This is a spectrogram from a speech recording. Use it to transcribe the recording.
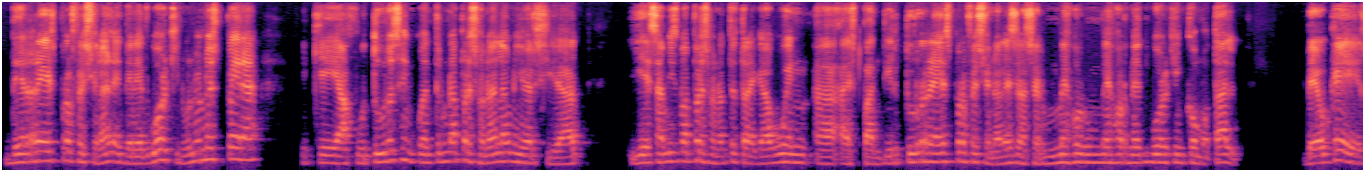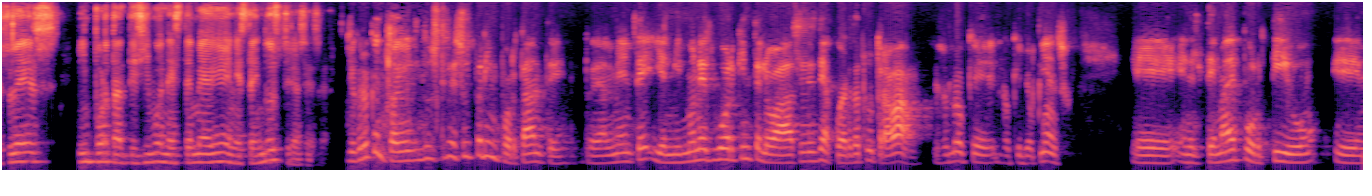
de redes profesionales, de networking. Uno no espera que a futuro se encuentre una persona en la universidad y esa misma persona te traiga a, expandir tus redes profesionales, a hacer mejor, un mejor networking como tal. Veo que eso es importantísimo en este medio y en esta industria, César. Yo creo que en toda industria es súper importante, realmente, y el mismo networking te lo haces de acuerdo a tu trabajo. Eso es lo que, lo que yo pienso. Eh, en el tema deportivo, eh,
